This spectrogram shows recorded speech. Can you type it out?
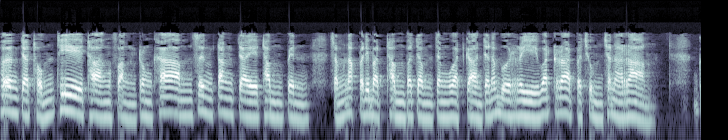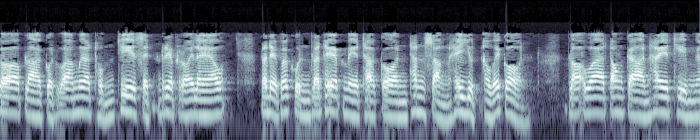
เพิ่งจะถมที่ทางฝั่งตรงข้าม ซึ่งตั้งใจทำเป็นสำนักปฏิบัติธรรมประจำจังหวัดกาญจนบุรีวัดราชประชุมชนาราม ก็ปรากฏว่าเมื่อถมที่เสร็จเรียบร้อยแล้ว พระเดชพระคุณพระเทพเมธากรท่านสั่งให้หยุดเอาไว้ก่อน เพราะว่าต้องการให้ทีมง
